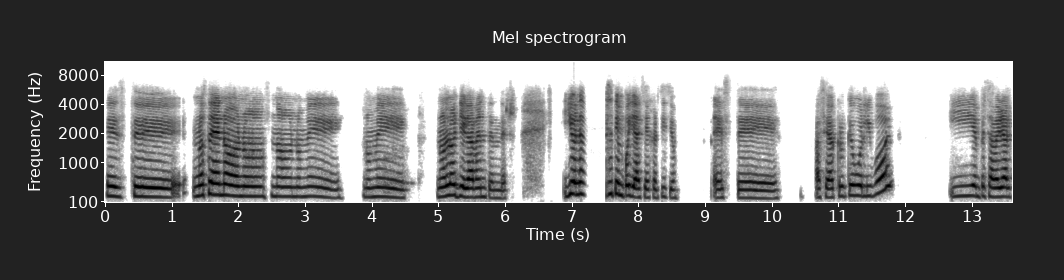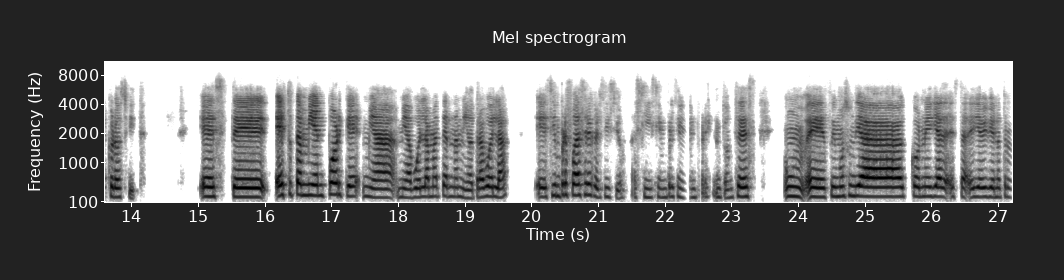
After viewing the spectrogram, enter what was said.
Este, no sé, no, no, no, no me, no me, no lo llegaba a entender. Yo en ese tiempo ya hacía ejercicio. Este, hacía creo que voleibol y empezaba a ir al CrossFit. Este, esto también porque mi, a- mi abuela materna, mi otra abuela, eh, siempre fue a hacer ejercicio, así, siempre, siempre. Entonces, eh, fuimos un día con ella, ella vivía en otro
